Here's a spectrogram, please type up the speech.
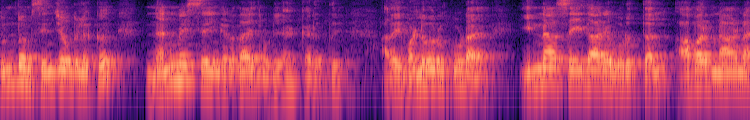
துன்பம் செஞ்சவங்களுக்கு நன்மை செய்யுங்கிறதா இதனுடைய கருத்து. அதை வள்ளுவரும் கூட இன்னா செய்தாரே ஒருத்தல் அவர் நான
